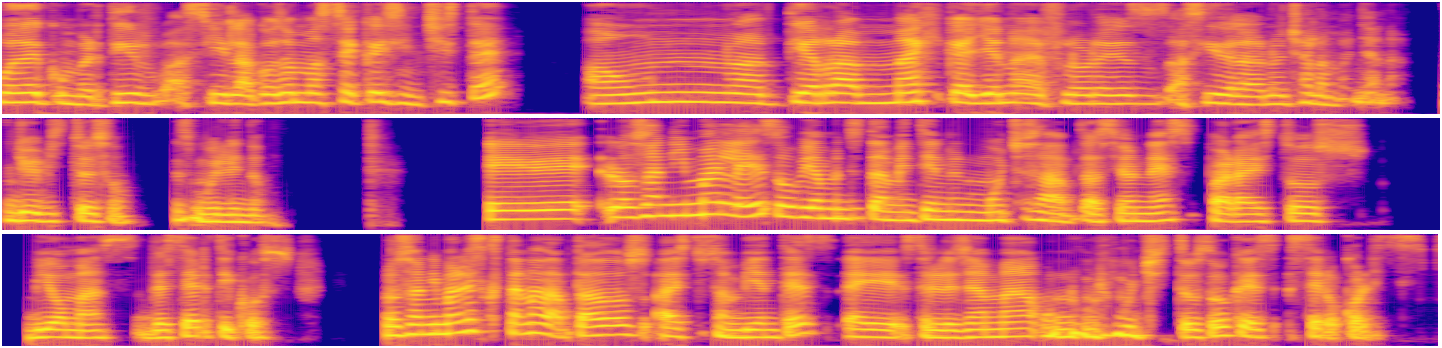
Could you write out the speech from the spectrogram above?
puede convertir así la cosa más seca y sin chiste a una tierra mágica llena de flores así de la noche a la mañana. Yo he visto eso, es muy lindo. Eh, los animales obviamente también tienen muchas adaptaciones para estos biomas desérticos. Los animales que están adaptados a estos ambientes eh, se les llama un nombre muy chistoso que es cerocoles.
